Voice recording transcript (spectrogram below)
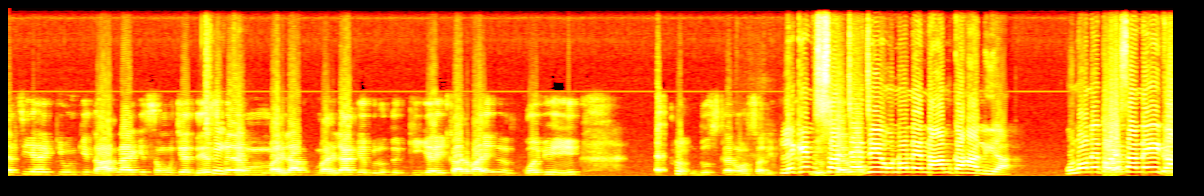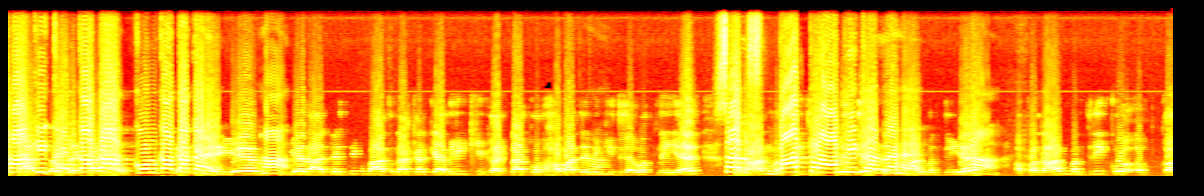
ऐसी है कि उनकी धारणा है कि समूचे देश में महिला महिला के विरुद्ध की गई कार्रवाई कोई भी दुष्कर्म सॉरी लेकिन संजय जी उन्होंने नाम कहाँ लिया? उन्होंने तो ऐसा नहीं कहा कि कोलकाता कोलकाता का है। ये हाँ। ये राजनीतिक बात ना करके अभी की घटना को हवा देने हाँ। की ज़रूरत नहीं है। प्रधानमंत्री तो आप ही कर रहे हैं। प्रधानमंत्री है। हाँ। और प्रधानमंत्री को का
